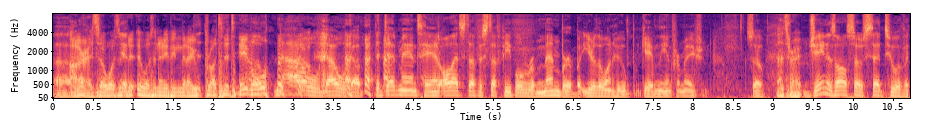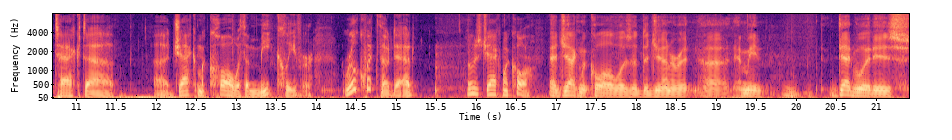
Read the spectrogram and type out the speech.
Uh, All right, so it wasn't Yeah. it wasn't anything that I brought to the table. no, no, no. The dead man's hand, all that stuff is stuff people remember, but you're the one who gave them the information. So That's right. Jane is also said to have attacked uh, uh, Jack McCall with a meat cleaver. Real quick, though, Dad. Who's Jack McCall? Uh, Jack McCall was a degenerate. Uh, I mean, Deadwood is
